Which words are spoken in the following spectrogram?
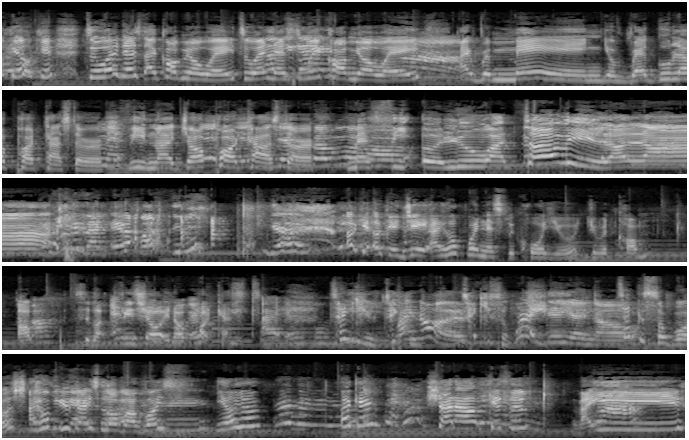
okay, okay. To when next I come your way, to when next we come your way, Mwah. I remain your regular podcaster, the Naija podcaster. Messi Oluwatomilola. This is an emphasis. yes. Okay, okay, Jay. I hope when next we call you, you would come up Ah. to like feature in our podcast. Thank you, thank Why you. not? Thank you so much. they here now? Thank you so much. I hope you guys love our voice. Yeah, yeah. Okay. Shout out, kisses. Bye.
